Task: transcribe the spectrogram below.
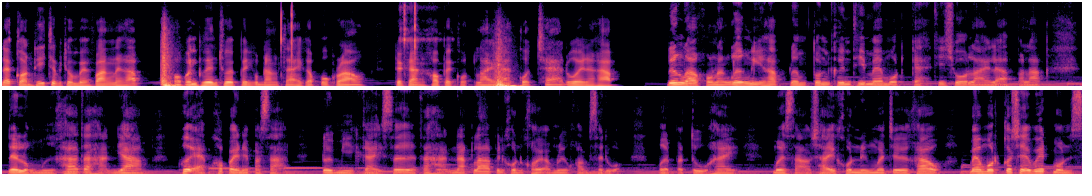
และก่อนที่จะไปชมไปฟังนะครับ ขอเพื่อนๆช่วยเป็นกำลังใจให้กับพวกเรา ด้วยการเข้าไปกดไลค์และกดแชร์ด้วยนะครับเรื่องราวของหนังเรื่องนี้ครับเริ่มต้นขึ้นที่แม่มดแก่ที่ชั่วร้ายและอัปลักษณ์ได้ลงมือฆ่าทหารยาม เพื่อแอบเข้าไปในปราสาท โดยมีไกเซอร์ทหารนักล่าเป็นคนคอยอำนวยความสะดวก เปิดประตูให้ เมื่อสาวใช้คนหนึ่งมาเจอเข้า แม่มดก็ใช้เวทมนต์เส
